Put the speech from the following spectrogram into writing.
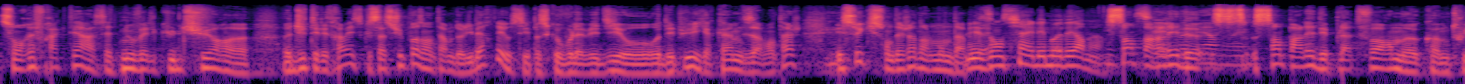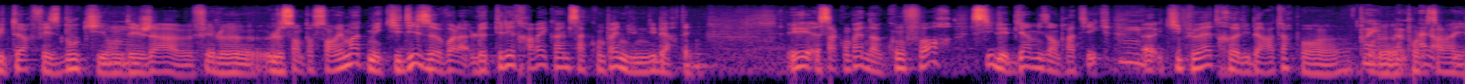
sont réfractaires à cette nouvelle culture euh, du télétravail, ce que ça suppose en termes de liberté aussi, parce que vous l'avez dit au, début, il y a quand même des avantages, et ceux qui sont déjà dans le monde d'après. Les anciens et les modernes. Sans parler, de, sans parler des plateformes comme Twitter, Facebook, qui ont mm. déjà euh, fait le, le 100% remote, mais qui disent, voilà, le télétravail quand même s'accompagne d'une liberté et s'accompagne d'un confort, s'il est bien mis en pratique, mm. euh, qui peut être libérateur pour, euh, pour, le, pour salarié.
